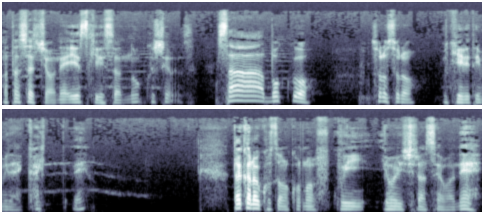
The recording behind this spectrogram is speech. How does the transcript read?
私たちをね、イエス・キリストはノックしてるんです。さあ、僕をそろそろ受け入れてみないかいってね。だからこそのこの福音、良い知らせはね、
